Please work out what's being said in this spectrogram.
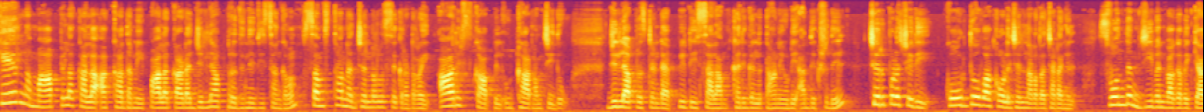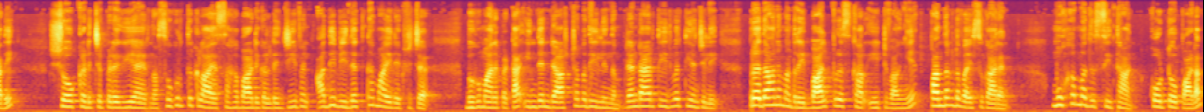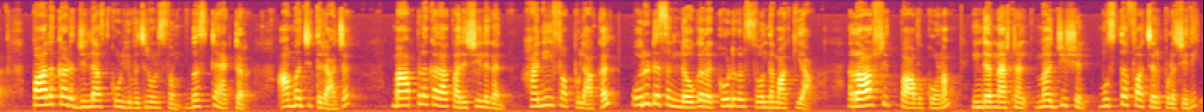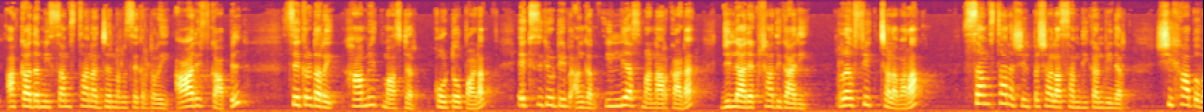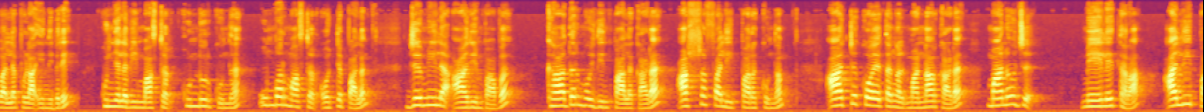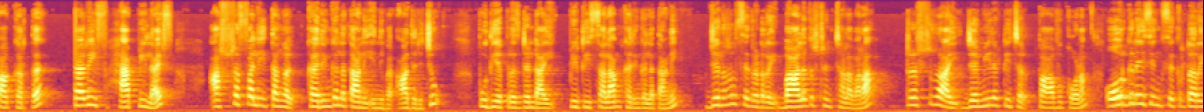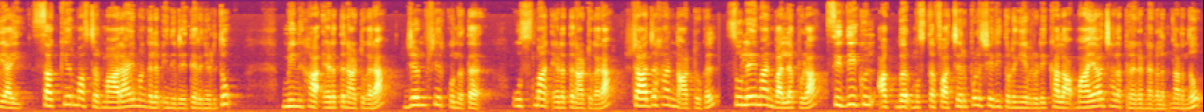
കേരള മാപ്പിള കലാ academy Palakkad ജില്ലാ പ്രതിനിധി സംഗമം സംസ്ഥാന ജനറൽ സെക്രട്ടറി ആരിഫ് കാപ്പിൽ ഉദ്ഘാടനം ചെയ്തു. ജില്ലാ പ്രസിഡന്റ് പി ടി സലാം കരിങ്കല്ലത്താണിയുടെ അധ്യക്ഷതയിൽ ചെറുപ്പുളശ്ശേരി കോർദോവ കോളേജിൽ നടന്ന ചടങ്ങിൽ സ്വന്തം ജീവൻ വകവയ്ക്കാതെ ഷോക്കടിച്ച് പിടയുകയായിരുന്ന സുഹൃത്തുക്കളായ സഹപാഠികളുടെ ജീവൻ അതിവിദഗ്ധമായി രക്ഷിച്ച് ബഹുമാനപ്പെട്ട ഇന്ത്യൻ രാഷ്ട്രപതിയിൽ നിന്നും രണ്ടായിരത്തി ഇരുപത്തിയഞ്ചിലെ പ്രധാനമന്ത്രി ബാൽ പുരസ്കാർ ഏറ്റുവാങ്ങിയ പന്ത്രണ്ട് വയസ്സുകാരൻ മുഹമ്മദ് സിദ്ധാൻ കോട്ടോപ്പാടം പാലക്കാട് ജില്ലാ സ്കൂൾ യുവജനോത്സവം ബെസ്റ്റ് ആക്ടർ അമജിത് രാജ് മാപ്പിള കലാ പരിശീലകൻ ഹനീഫ പുലാക്കൽ ഒരു ഡസൻ ലോക റെക്കോർഡുകൾ സ്വന്തമാക്കിയ Rashid Pavakkonam international magician Mustafa Cherpulassery academy സംസ്ഥാന general secretary Arif Kappil secretary Hameed master Kottopadam executive അംഗം ഇല്യാസ് മണ്ണാർക്കാട് ജില്ലാ രക്ഷാധികാരി റഫീഖ് ചളവറ സംസ്ഥാന ശില്പശാല സമിതി കൺവീനർ ഷിഹാബ് വല്ലപ്പുഴ എന്നിവരെ Kunhalavi master Kundoor Kunnu Ummer master Ottapalam Jameela Aryambavu Khader Moideen Palakkad Ashraf Ali Parakkunnam Attakoyathangal Mannarkkad Manoj Melethara Ali Pakkarth Shareef happy life Ashraf Ali Thangal Karinkallathani എന്നിവർ ആദരിച്ചു. പുതിയ പ്രസിഡന്റായി P T Salam Karinkallathani general secretary Balakrishnan Chalavara ട്രഷററായി Jameela teacher Pavukkonam organising സെക്രട്ടറിയായി Zakir master Marayamangalam എന്നിവരെ തെരഞ്ഞെടുത്തു. മിൻഹ എടത്തനാട്ടുകര ജംഷീർ കുന്നത്ത് ഉസ്മാൻ എടത്തനാട്ടുകര ഷാജഹാൻ നാട്ടുകൽ സുലൈമാൻ വല്ലപ്പുഴ സിദ്ദീഖുൽ അക്ബർ മുസ്തഫ ചെറുപ്പുളശ്ശേരി തുടങ്ങിയവരുടെ കലാ മായാജാല പ്രകടനങ്ങളും നടന്നു.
